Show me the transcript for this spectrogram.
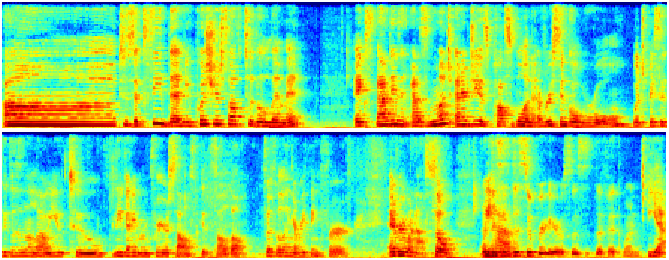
Uh, to succeed, then you push yourself to the limit, expanding as much energy as possible in every single role, which basically doesn't allow you to leave any room for yourself. It's all about fulfilling everything for everyone else. So we and this have, is the superhero, so this is the fifth one. Yeah.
